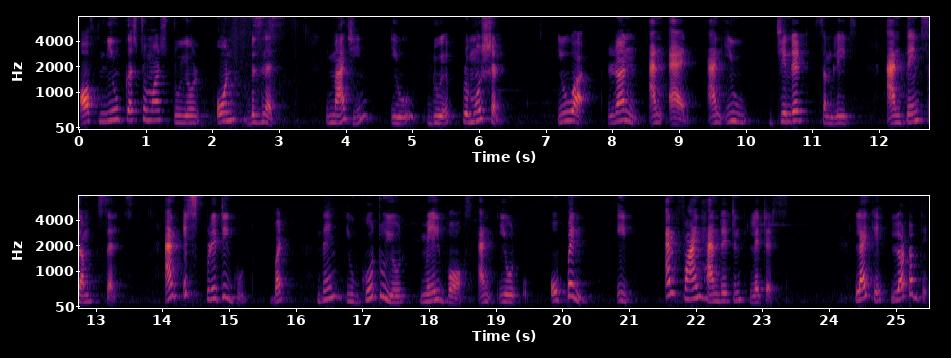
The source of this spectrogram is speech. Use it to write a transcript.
of new customers to your own business. Imagine you do a promotion, you run an ad and you generate some leads and then some sales. And it's pretty good but then you go to your mailbox and you open it and find handwritten letters like a lot of them,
